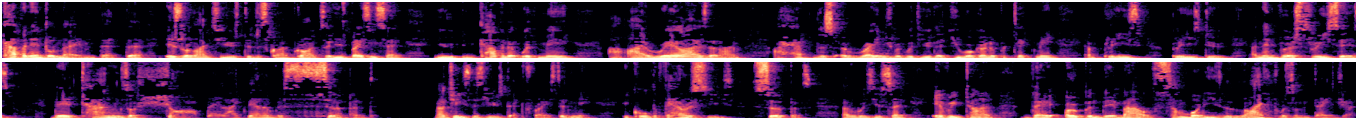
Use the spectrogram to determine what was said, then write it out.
covenantal name that the Israelites used to describe God. So he's basically saying, you in covenant with me, uh, I realize that I'm, I have this arrangement with you that you are going to protect me and please, please do. And then verse three says, their tongues are sharp. They're like that of a serpent. Now, Jesus used that phrase, didn't he? He called the Pharisees serpents. In other words, you're saying every time they opened their mouths, somebody's life was in danger.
